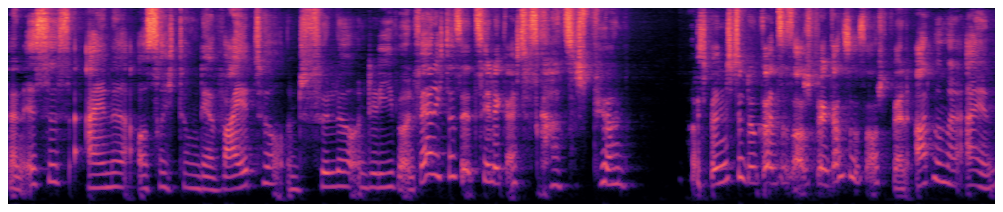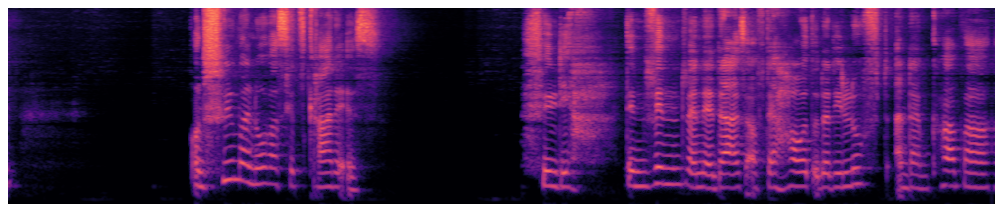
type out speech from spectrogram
dann ist es eine Ausrichtung der Weite und Fülle und Liebe. Und während ich das erzähle, kann ich das gerade so spüren. Ich wünschte, du könntest es auch spüren. Kannst du es auch spüren? Atme mal ein und fühl mal nur, was jetzt gerade ist. Fühl die, den Wind, wenn er da ist, auf der Haut oder die Luft an deinem Körper.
